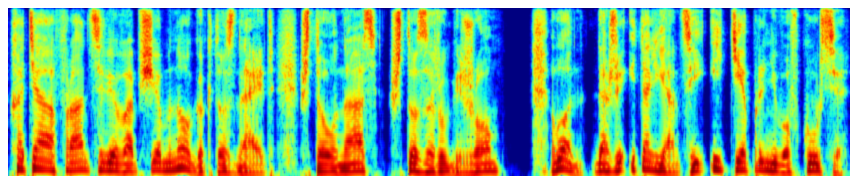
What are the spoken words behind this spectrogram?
Хотя о Францеве вообще много кто знает, что у нас, что за рубежом. Вон, даже итальянцы и те про него в курсе,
